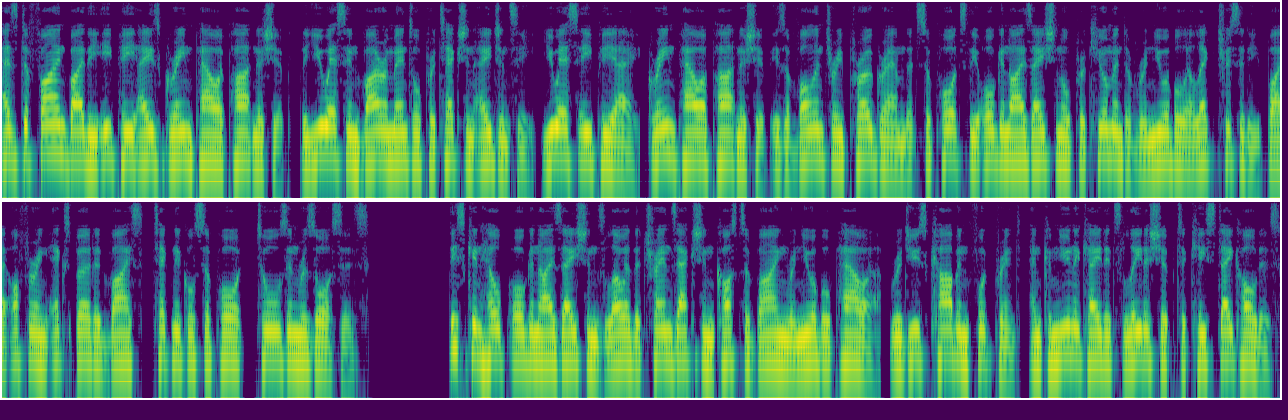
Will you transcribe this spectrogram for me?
As defined by the EPA's Green Power Partnership, the U.S. Environmental Protection Agency US EPA Green Power Partnership is a voluntary program that supports the organizational procurement of renewable electricity by offering expert advice, technical support, tools and resources. This can help organizations lower the transaction costs of buying renewable power, reduce carbon footprint, and communicate its leadership to key stakeholders.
